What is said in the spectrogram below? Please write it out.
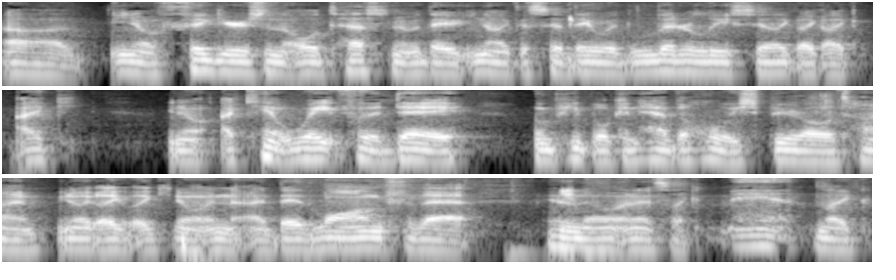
uh, you know figures in the Old Testament they you know like they said they would literally say like like like I, you know I can't wait for the day when people can have the Holy Spirit all the time, you know like like, you know and I, they long for that, you know, and it's like man, like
